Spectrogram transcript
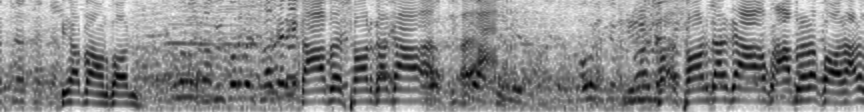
আচ্ছা আচ্ছা আচ্ছা। কি আর পাউন কন তারপরে সরকারকে? সরকারকে আপনারা আরও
